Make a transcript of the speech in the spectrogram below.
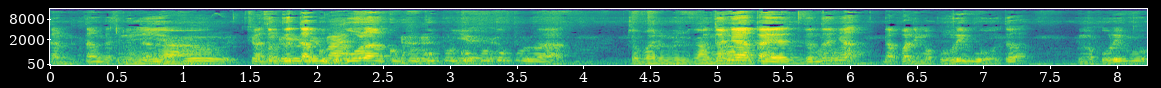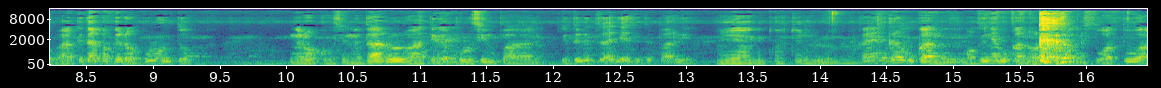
tangga tangga sama iya langsung coba kita kumpulan kumpul kumpul kumpul kumpul lah. Coba dulu di kamar. Contohnya kayak contohnya dapat lima puluh ribu tuh lima puluh ribu nah, kita pakai dua puluh untuk ngerokok sebentar dulu lah tiga puluh simpan. Itu gitu aja setiap hari. Iya gitu aja dulu. Kayaknya kan bukan maksudnya bukan orang tua tua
